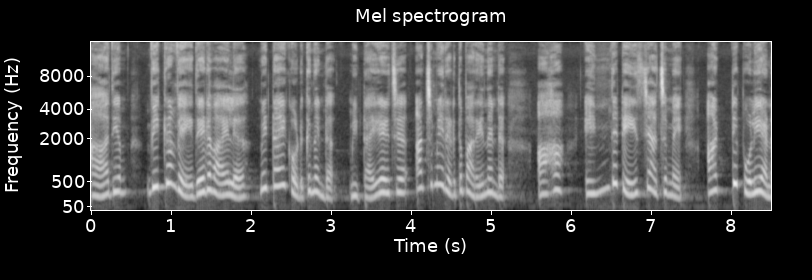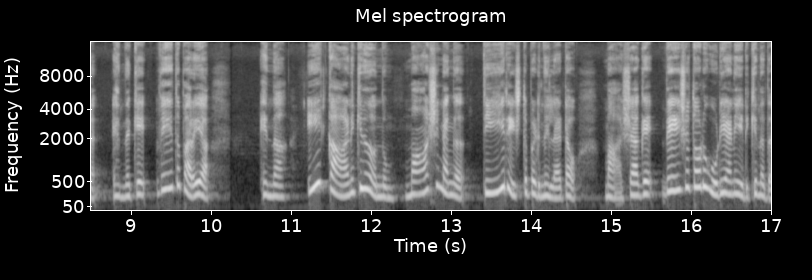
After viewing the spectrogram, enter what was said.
ആദ്യം വിക്രം വേദയുടെ വായിൽ മിഠായി കൊടുക്കുന്നുണ്ട്. മിഠായി കഴിച്ച് അച്ഛമ്മയുടെ അടുത്ത് പറയുന്നുണ്ട് ആഹാ എന്ത് ടേസ്റ്റ് അച്ഛമ്മേ അടിപൊളിയാണ് എന്നൊക്കെ വേദ പറയാ. എന്നാ ഈ കാണിക്കുന്നതൊന്നും മാഷിനങ്ങ് തീരെ ഇഷ്ടപ്പെടുന്നില്ല കേട്ടോ. മാഷാകെ ദേഷ്യത്തോടു കൂടിയാണ് ഇരിക്കുന്നത്.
